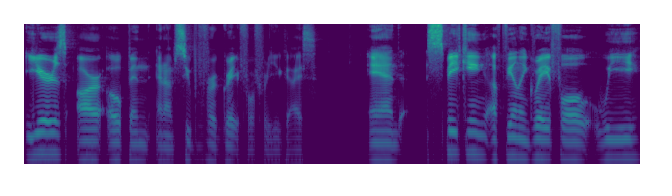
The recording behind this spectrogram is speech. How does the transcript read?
ears are open, and I'm super grateful for you guys. And speaking of feeling grateful, we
